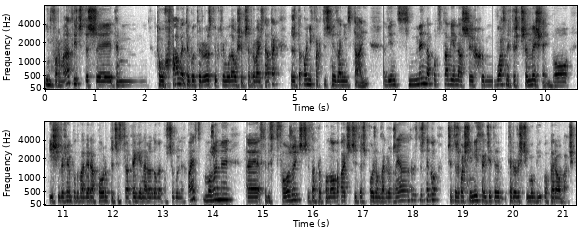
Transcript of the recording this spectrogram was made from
informacje, czy też e, ten tą chwałę tego terrorysty, któremu udało się przeprowadzić na atak, że to oni faktycznie za nim stali. Więc my na podstawie naszych własnych też przemyśleń, bo jeśli weźmiemy pod uwagę raporty czy strategie narodowe poszczególnych państw, możemy e, wtedy stworzyć, czy zaproponować, czy też poziom zagrożenia terrorystycznego, czy też właśnie miejsca, gdzie te terroryści mogli operować.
